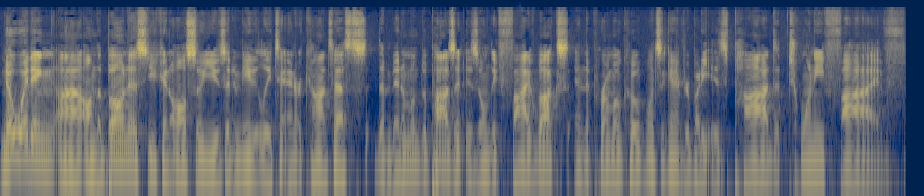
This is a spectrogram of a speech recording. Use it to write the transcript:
No waiting uh, on the bonus. You can also use it immediately to enter contests. The minimum deposit is only five bucks, and the promo code, once again, everybody, is POD25.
